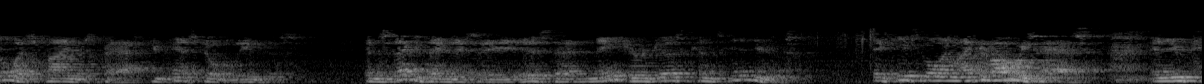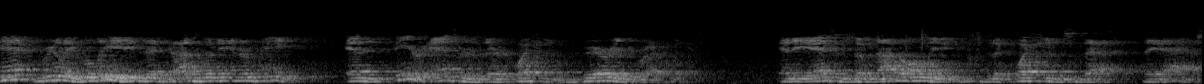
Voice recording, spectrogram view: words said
so much time has passed, you can't still believe this. And the second thing they say is that nature just continues. It keeps going like it always has. And you can't really believe that God's going to intervene. And Peter answers their question very directly. And he answers them not only the questions that they ask,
